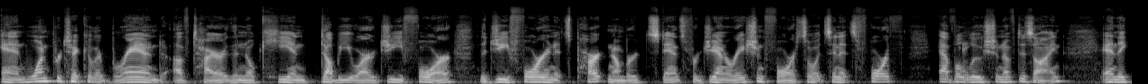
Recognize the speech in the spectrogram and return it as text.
And one particular brand of tire, the Nokian WRG4, the G4 in its part number stands for Generation 4, so it's in its fourth evolution of design, and they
